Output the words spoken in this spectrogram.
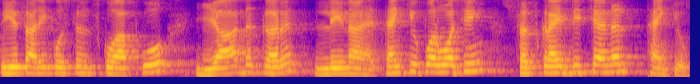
तो ये सारे क्वेश्चंस को आपको याद कर लेना है। Thank you for watching. Subscribe the channel. Thank you.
